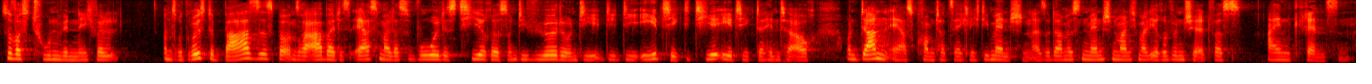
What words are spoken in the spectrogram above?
sowas tun wir nicht, weil unsere größte Basis bei unserer Arbeit ist erstmal das Wohl des Tieres und die Würde und die, die, die Ethik, die Tierethik dahinter auch. Und dann erst kommen tatsächlich die Menschen. Also da müssen Menschen manchmal ihre Wünsche etwas eingrenzen.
